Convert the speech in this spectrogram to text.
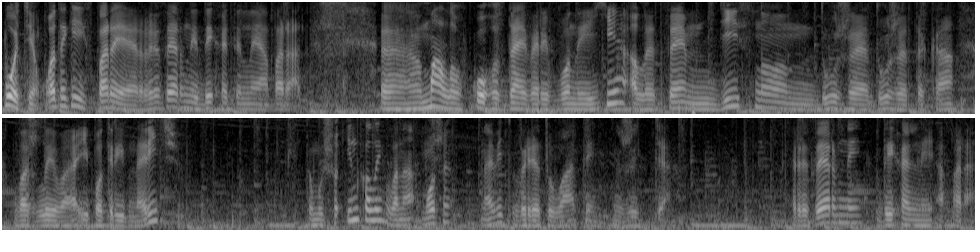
Потім, отакий спареєр, резервний дихательний апарат. Е, Мало в кого з дайверів вони є, але це дійсно дуже дуже така важлива і потрібна річ, тому що інколи вона може навіть врятувати життя. Резервний дихальний апарат.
